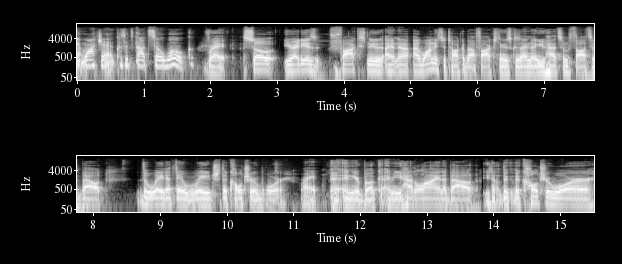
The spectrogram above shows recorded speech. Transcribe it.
can't watch it because it's got so woke. Right. So your idea is Fox News. I I wanted to talk about Fox News because I know you had some thoughts about the way that they wage the culture war, right? In your book, I mean, you had a line about you know the the culture war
